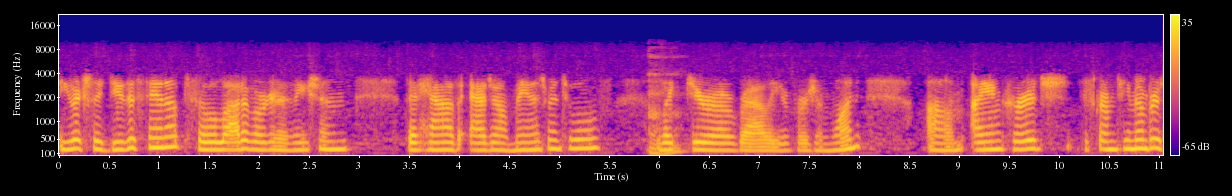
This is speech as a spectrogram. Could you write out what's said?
you actually do the stand up. So a lot of organizations that have agile management tools mm-hmm. like Jira, Rally, or VersionOne, um, I encourage the Scrum team members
